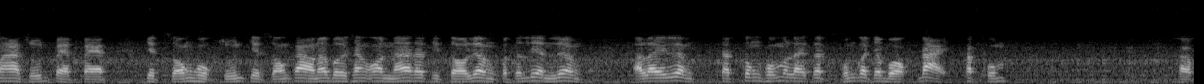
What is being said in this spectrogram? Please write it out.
มา 088 726 0729 นะเบอร์ช่างอ้อนนะ ถ้าติดต่อเรื่องปัตเตอร์เลียนเรื่อง อะไรเรื่องตัดตรงผมอะไรก็ผมก็จะบอกได้ครับผม ครับ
